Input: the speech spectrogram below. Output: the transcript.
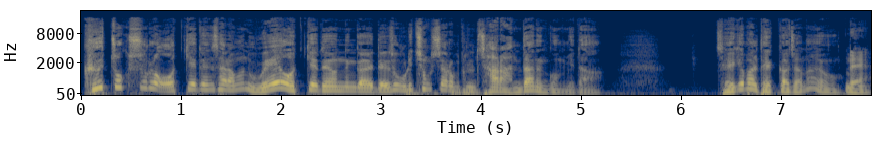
그 쪽수를 얻게 된 사람은 왜 얻게 되었는가에 대해서 우리 청취자 여러분들도 잘 안다는 겁니다. 재개발 대가잖아요. 네.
